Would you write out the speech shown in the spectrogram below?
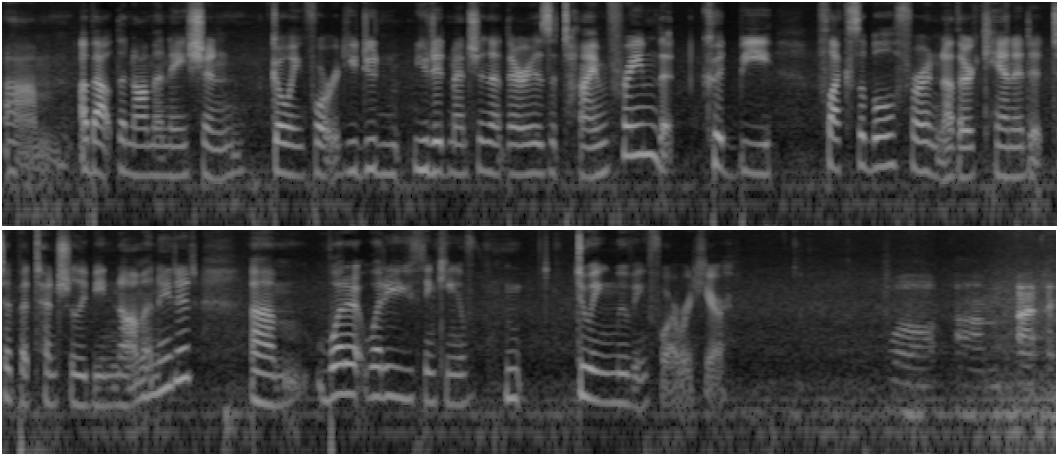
um, about the nomination going forward. You did you did mention that there is a time frame that could be flexible for another candidate to potentially be nominated. Um, what what are you thinking of doing moving forward here? Well, um, I, I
